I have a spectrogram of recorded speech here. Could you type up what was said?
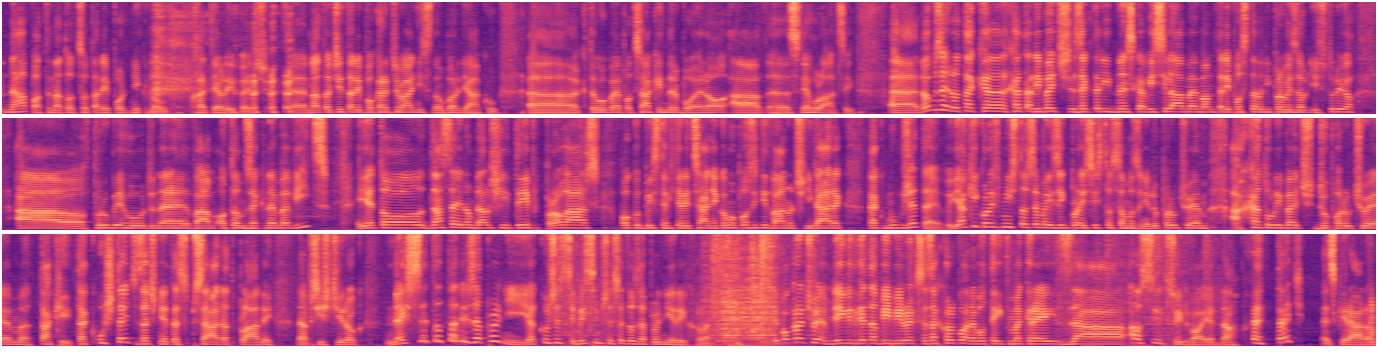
nápad na to, co tady podniknout v chatě Libeč. Eh, Natočit tady pokračování snowboardáků. Eh, K tomu bude potřeba Kinder Bueno a eh, sněhuláci. Dobře, no tak chata Libeč, ze který dneska vysíláme, mám tady postavený provizorní studio a v průběhu dne vám o tom řekneme víc. Je to zase jenom další tip pro vás, pokud byste chtěli třeba někomu pořídit vánoční dárek, tak můžete. Jakýkoliv místo s Amazing Places to samozřejmě doporučujem a chatu Libeč doporučujem taky. Tak už teď začněte spřádat plány na příští rok, než se to tady zaplní. Jakože si myslím, že se to zaplní rychle. My pokračujeme. David Geta, BB Rex za chvilku, anebo Tate McRae za asi 3, 2, 1. Heh, teď? Hezky ráno.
